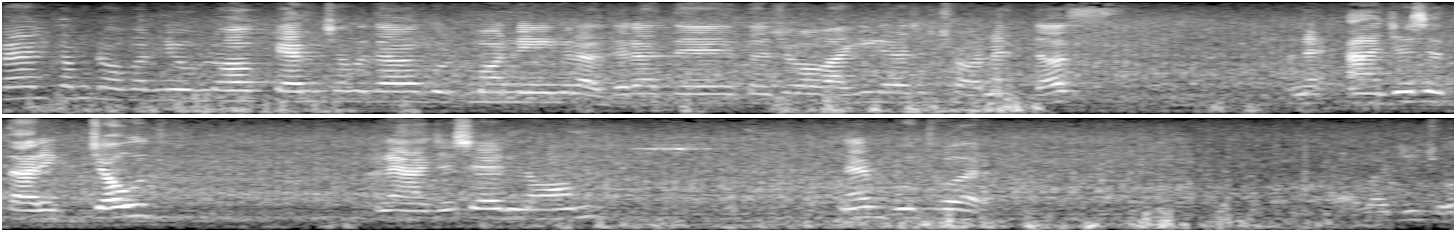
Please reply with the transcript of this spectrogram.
welcome to our new blog કેમ છો બધા? Good morning Radhe Radhe. તો જો વાગી ગયા છે છ ને દસ. અને આજે છે તારીખ ચૌદ. અને આજે છે નોમ ને બુધવાર. આ બાજુ જો.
